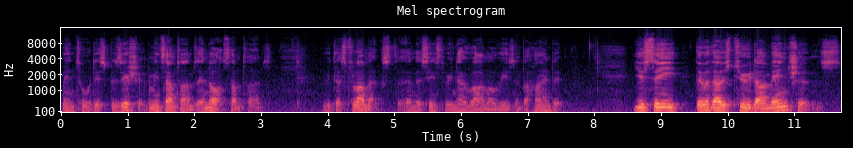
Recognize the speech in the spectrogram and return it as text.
mental disposition. I mean, sometimes they're not, sometimes we're just flummoxed, and there seems to be no rhyme or reason behind it. You see, there are those two dimensions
